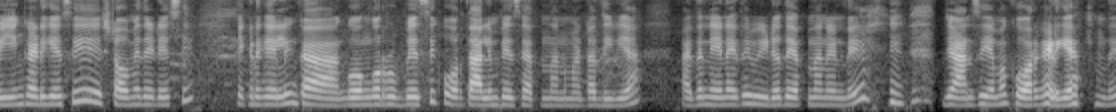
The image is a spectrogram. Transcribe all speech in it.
బియ్యం కడిగేసి స్టవ్ మీద పెట్టేసి ఇక్కడికి వెళ్ళి ఇంకా గోంగూర రుబ్బేసి కూర తాలింపు వేసేస్తుంది అనమాట దివ్య. అయితే నేనైతే వీడియో తీస్తున్నానండి. ఝాన్సీ ఏమో కూర కడిగేస్తుంది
